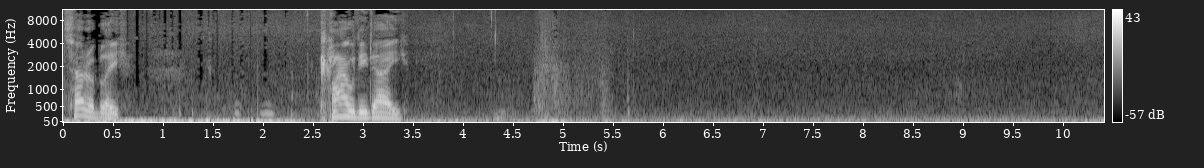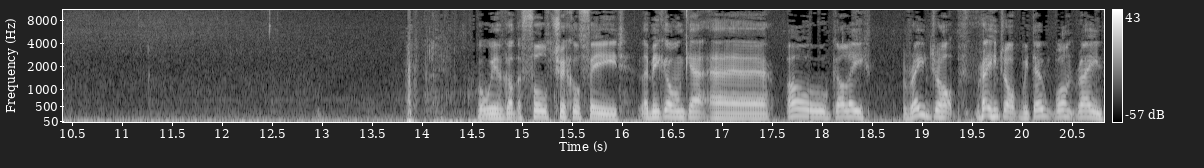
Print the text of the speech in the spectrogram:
terribly cloudy day but we have got the full trickle feed. Let me go and get uh, oh golly raindrop raindrop we don't want rain.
